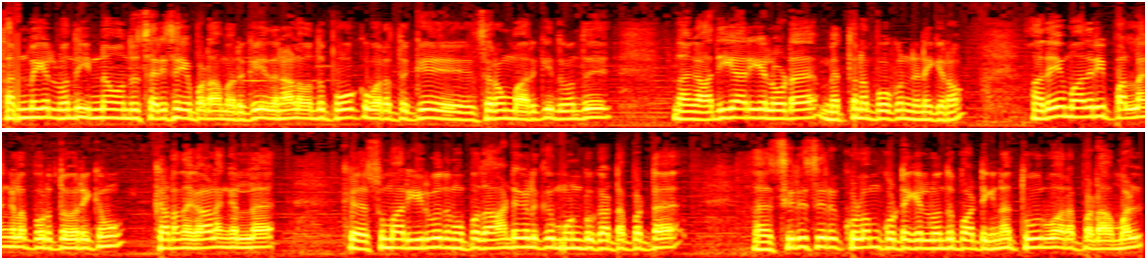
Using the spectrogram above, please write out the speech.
தன்மைகள் வந்து இன்னும் வந்து சரி செய்யப்படாமல் இருக்குது இதனால் வந்து போக்குவரத்துக்கு சிரமமாக இருக்குது இது வந்து நாங்கள் அதிகாரிகளோட மெத்தனை போக்குன்னு நினைக்கிறோம். அதே மாதிரி பள்ளங்களை பொறுத்த வரைக்கும் கடந்த காலங்களில் க- சுமார் இருபது முப்பது ஆண்டுகளுக்கு முன்பு கட்டப்பட்ட சிறு சிறு குளம் குட்டைகள் வந்து பார்த்திங்கன்னா தூர்வாரப்படாமல்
